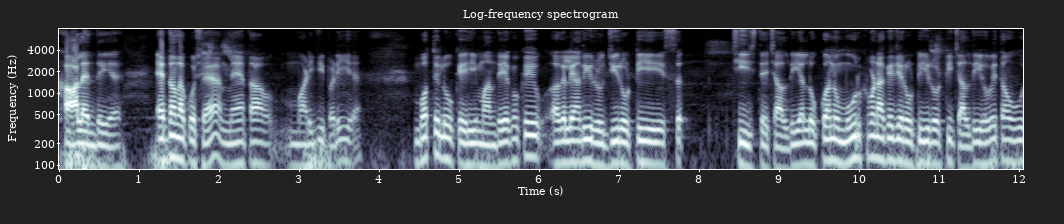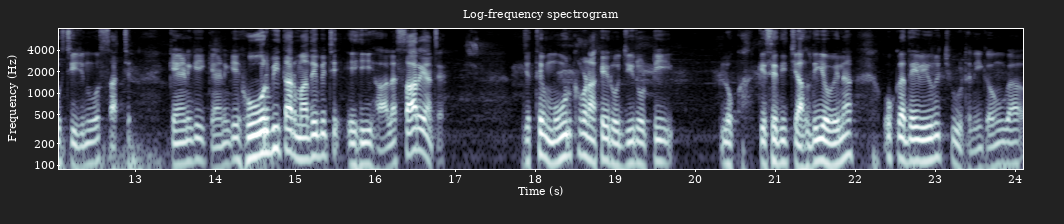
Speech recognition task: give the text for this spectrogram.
ਖਾ ਲੈਂਦੇ ਆ ਇਦਾਂ ਦਾ ਕੁਝ ਹੈ, ਮੈਂ ਤਾਂ ਮਾੜੀ ਜੀ ਪੜ੍ਹੀ ਹੈ। ਬਹੁਤੇ ਲੋਕ ਇਹੀ ਮੰਨਦੇ ਆ ਕਿਉਂਕਿ ਅਗਲਿਆਂ ਦੀ ਰੋਜੀ ਰੋਟੀ ਇਸ ਚੀਜ਼ ਤੇ ਚੱਲਦੀ ਆ। ਲੋਕਾਂ ਨੂੰ ਮੂਰਖ ਬਣਾ ਕੇ ਜੇ ਰੋਟੀ ਰੋਟੀ ਚੱਲਦੀ ਹੋਵੇ ਤਾਂ ਉਸ ਚੀਜ਼ ਨੂੰ ਉਹ ਸੱਚ ਕਹਿਣਗੇ ਹੀ ਕਹਿਣਗੇ। ਹੋਰ ਵੀ ਧਰਮਾਂ ਦੇ ਵਿੱਚ ਇਹੀ ਹਾਲ ਹੈ ਸਾਰਿਆਂ 'ਚ। ਜਿੱਥੇ ਮੂਰਖ ਬਣਾ ਕੇ ਰੋਜੀ ਰੋਟੀ ਲੋਕ ਕਿਸੇ ਦੀ ਚੱਲਦੀ ਹੋਵੇ ਨਾ, ਉਹ ਕਦੇ ਵੀ ਉਹਨੂੰ ਝੂਠ ਨਹੀਂ ਕਹੂੰਗਾ।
